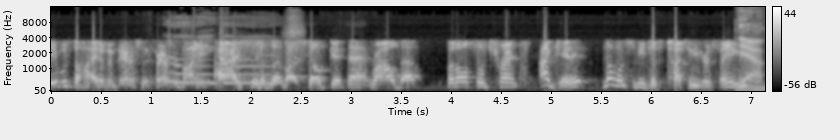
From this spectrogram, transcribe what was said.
it was the height of embarrassment for everybody. my I, I should have let myself get that riled up. But also, Trent, I get it. No one should be just touching your thing. Yeah,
